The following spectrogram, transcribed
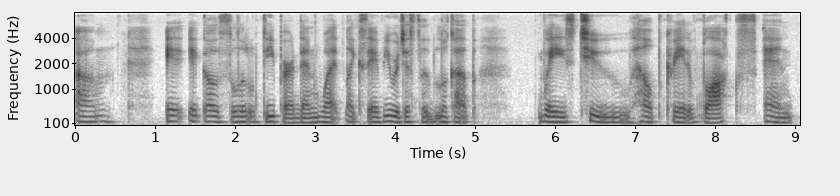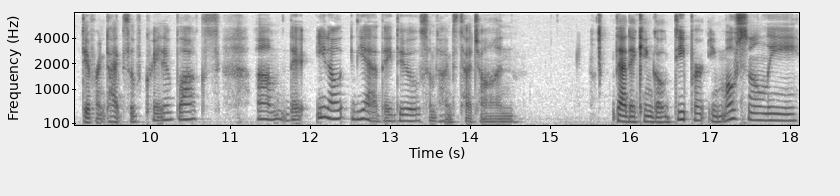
um, it, it goes a little deeper than what, like, say, if you were just to look up ways to help creative blocks and different types of creative blocks. Um, there, you know, yeah, they do sometimes touch on that it can go deeper emotionally,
